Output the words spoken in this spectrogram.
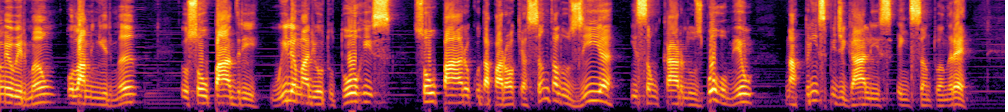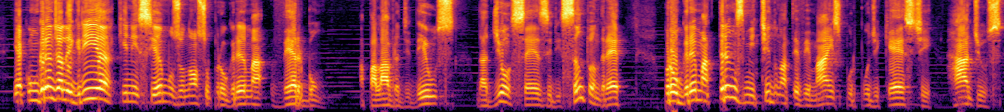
meu irmão, olá, minha irmã. Eu sou o padre William Marioto Torres, sou o pároco da paróquia Santa Luzia e São Carlos Borromeu, na Príncipe de Gales, em Santo André. E é com grande alegria que iniciamos o nosso programa Verbum, a palavra de Deus, da Diocese de Santo André, programa transmitido na TV Mais por podcast, rádios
